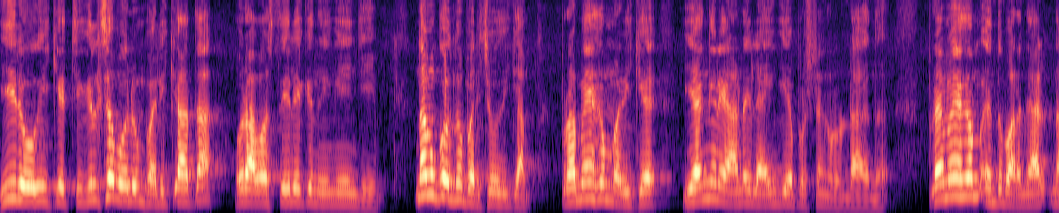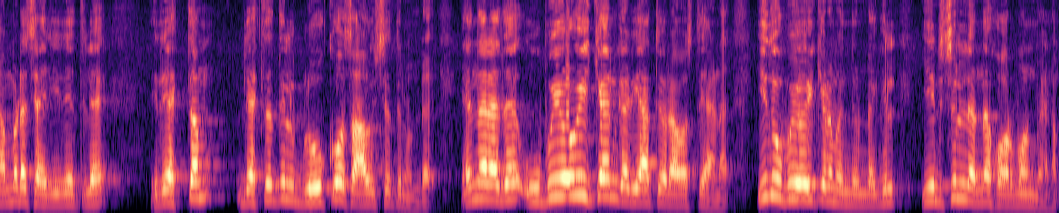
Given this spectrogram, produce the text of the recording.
ഈ രോഗിക്ക് ചികിത്സ പോലും ഫലിക്കാത്ത ഒരവസ്ഥയിലേക്ക് നീങ്ങുകയും ചെയ്യും. നമുക്കൊന്ന് പരിശോധിക്കാം. പ്രമേഹം വഴിക്ക് എങ്ങനെയാണ് ലൈംഗിക പ്രശ്നങ്ങൾ ഉണ്ടാകുന്നത്? പ്രമേഹം എന്ന് പറഞ്ഞാൽ നമ്മുടെ ശരീരത്തിലെ രക്തം രക്തത്തിൽ ഗ്ലൂക്കോസ് ആവശ്യത്തിനുണ്ട്. എന്നാൽ അത് ഉപയോഗിക്കാൻ കഴിയാത്ത ഒരവസ്ഥയാണ്. ഇത് ഉപയോഗിക്കണമെന്നുണ്ടെങ്കിൽ ഇൻസുലിൻ എന്ന ഹോർമോൺ വേണം.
